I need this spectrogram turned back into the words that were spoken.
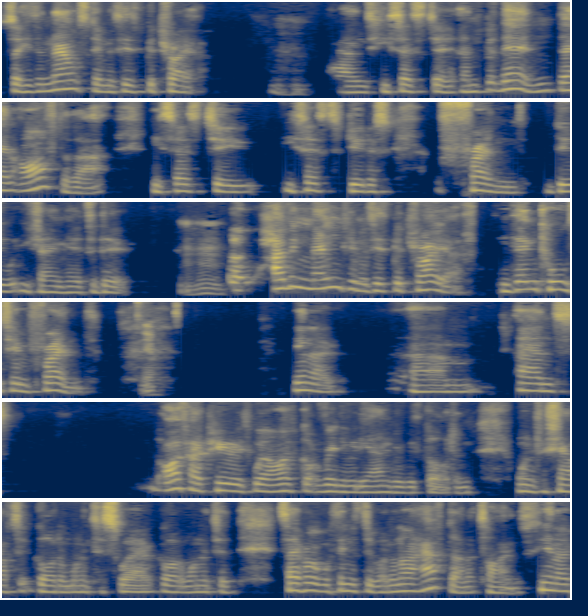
So he's announced him as his betrayer, mm-hmm. and he says to and but then then after that he says to he says to Judas, friend, do what you came here to do. Mm-hmm. So having named him as his betrayer, he then calls him friend. Yeah. You know, um, and I've had periods where I've got really, really angry with God and wanted to shout at God and wanted to swear at God and wanted to say horrible things to God, and I have done at times, you know.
